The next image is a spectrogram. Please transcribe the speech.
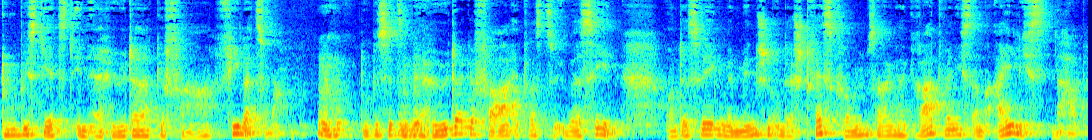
du bist jetzt in erhöhter Gefahr, Fehler zu machen. Mhm. Du bist jetzt mhm. in erhöhter Gefahr, etwas zu übersehen. Und deswegen, wenn Menschen unter Stress kommen, sagen sie, gerade wenn ich es am eiligsten habe,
